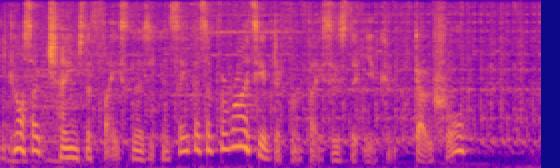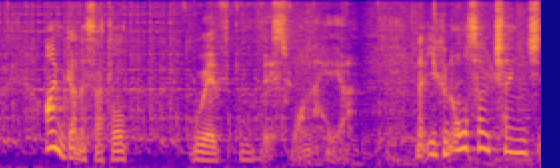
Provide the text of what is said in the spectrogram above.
You can also change the face, and as you can see there's a variety of different faces that you can go for. I'm going to settle with this one here. Now you can also change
